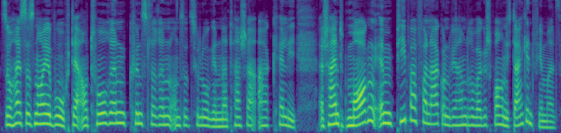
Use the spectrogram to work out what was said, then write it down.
So heißt das neue Buch der Autorin, Künstlerin und Soziologin Natascha A. Kelly. Erscheint morgen im Piper Verlag und wir haben darüber gesprochen. Ich danke Ihnen vielmals.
